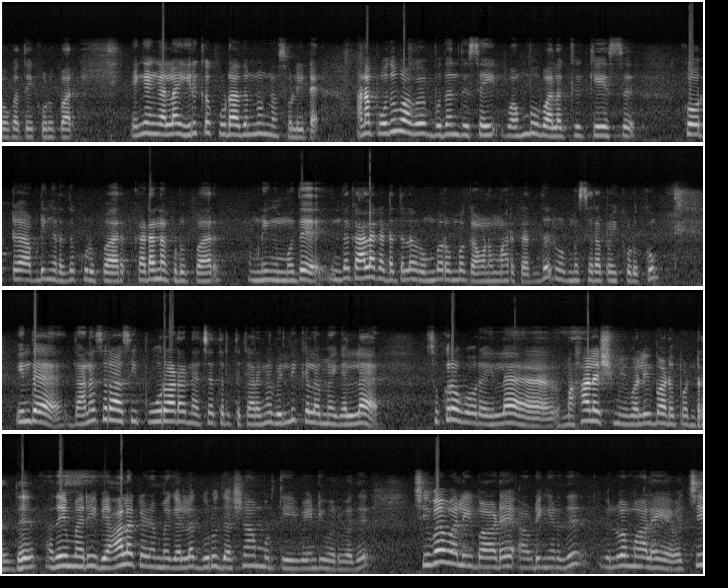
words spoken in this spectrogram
யோகத்தை கொடுப்பார். எங்கெங்கெல்லாம் இருக்கக்கூடாதுன்னு நான் சொல்லிட்டேன். ஆனால் பொதுவாகவே புதன் திசை வம்பு வழக்கு கேஸு கோர்ட்டு அப்படிங்கிறது கொடுப்பார் கடனை கொடுப்பார். அப்படிங்கும்போது இந்த காலகட்டத்தில் ரொம்ப ரொம்ப கவனமாக இருக்கிறது ரொம்ப சிறப்பை கொடுக்கும். இந்த தனுசு ராசி பூராட நட்சத்திரத்துக்காரங்க வெள்ளிக்கிழமைகளில் சுக்கரஹோரையில் மகாலட்சுமி வழிபாடு பண்ணுறது அதே மாதிரி வியாழக்கிழமைகளில் குரு தட்சிணாமூர்த்தியை வேண்டி வருவது. சிவ வழிபாடு அப்படிங்கிறது வில்வ மாலையை வச்சு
